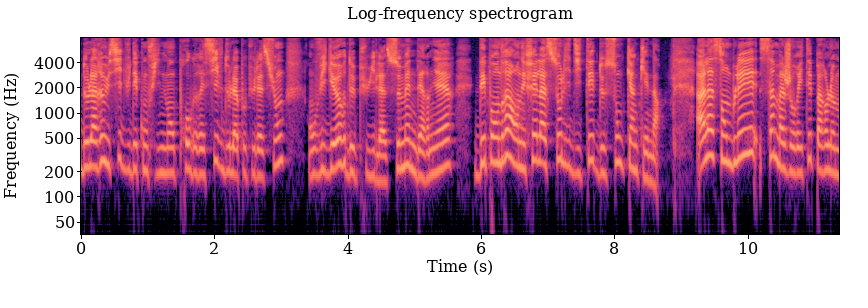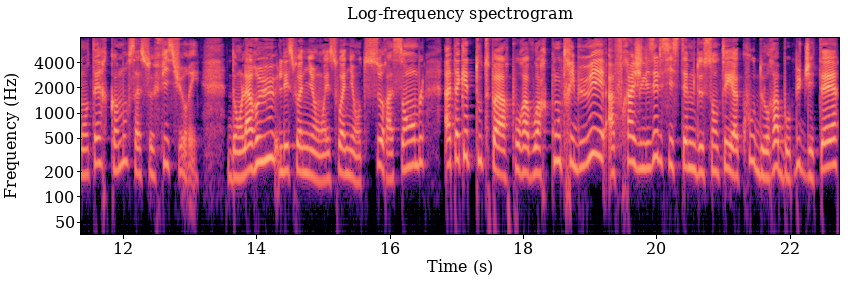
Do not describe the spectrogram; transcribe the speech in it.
De la réussite du déconfinement progressif de la population, en vigueur depuis la semaine dernière, dépendra en effet la solidité de son quinquennat. À l'Assemblée, sa majorité parlementaire commence à se fissurer. Dans la rue, les soignants et soignantes se rassemblent, attaqués de toutes parts pour avoir contribué à fragiliser le système de santé à coups de rabots budgétaires.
